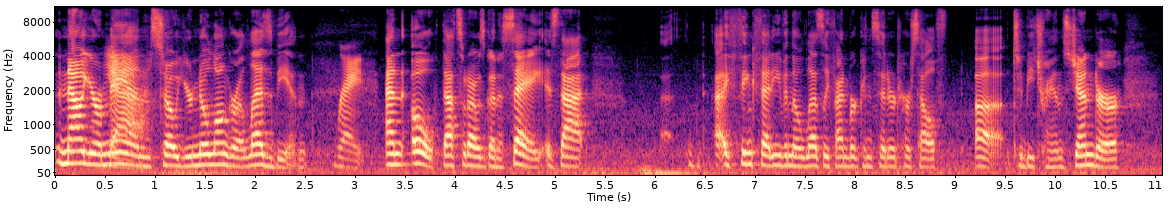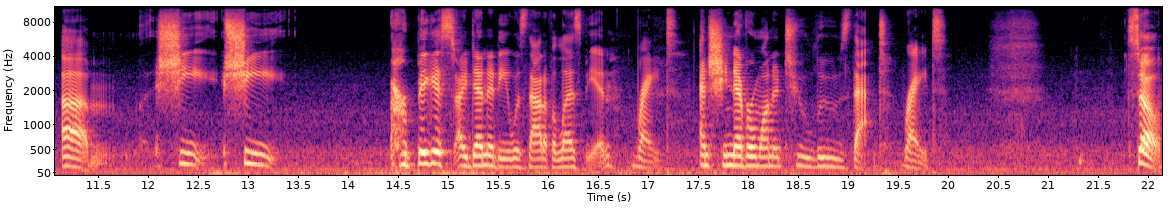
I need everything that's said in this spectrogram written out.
now you're a Yeah. man so you're no longer a lesbian Right. and oh that's what i was going to say is that uh, i think that even though leslie feinberg considered herself uh, to be transgender um, she she her biggest identity was that of a lesbian Right. and she never wanted to lose that Right. so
